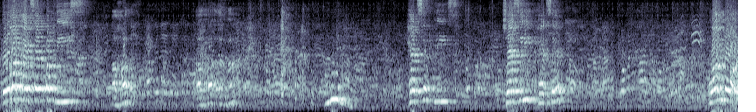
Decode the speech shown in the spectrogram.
Dalawang headset pa, please. Aha. Aha, aha. Ooh. Headset, please. Jesse, headset. One more.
